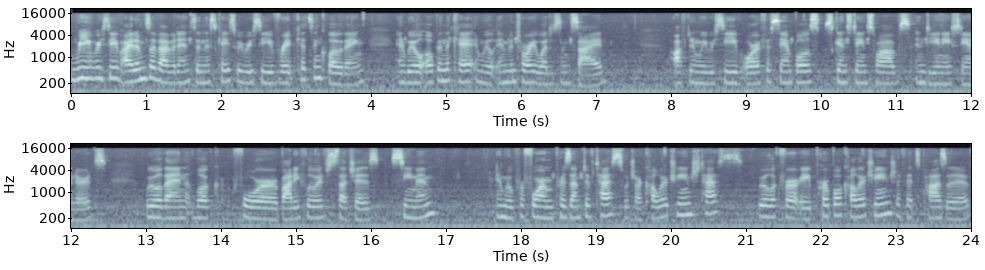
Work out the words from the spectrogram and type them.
We receive items of evidence. In this case, we receive rape kits and clothing, and we will open the kit and we will inventory what is inside. Often we receive orifice samples, skin stain swabs, and DNA standards. We will then look for body fluids such as semen, and we'll perform presumptive tests, which are color change tests. We'll look for a purple color change if it's positive,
